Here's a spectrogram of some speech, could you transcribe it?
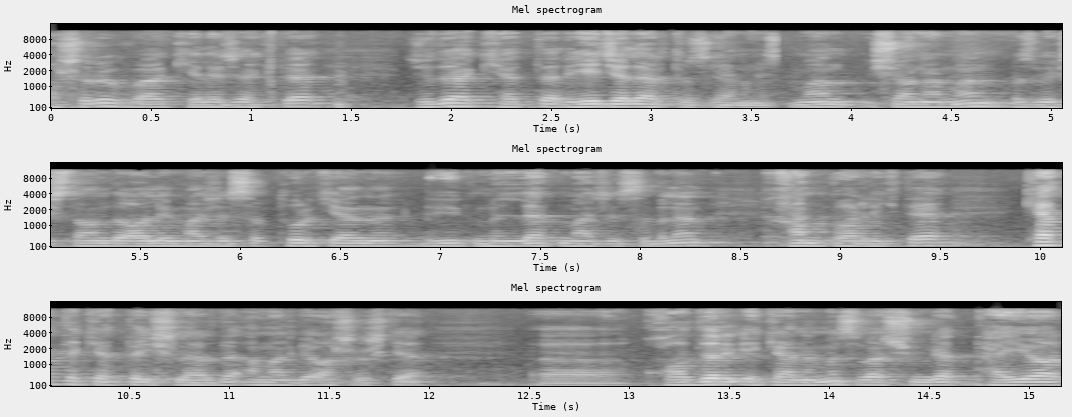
oshirib va kelajakda juda katta rejalar tuzganmiz. Man ishonaman o'zbekistonda oliy majlisi turkiyani buyuk millat majlisi bilan hamkorlikda katta katta ishlarni amalga oshirishga e, qodir ekanimiz va shunga tayyor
